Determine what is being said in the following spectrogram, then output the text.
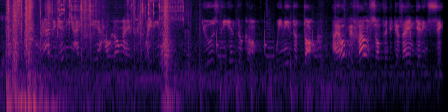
Do you have any idea how long I have been waiting? Use the intercom. We need to talk. I hope you found something because I am getting sick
